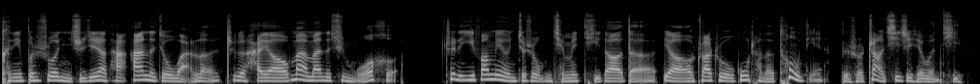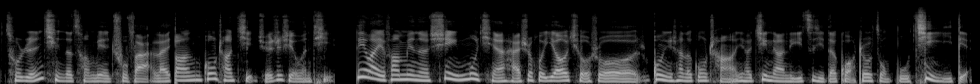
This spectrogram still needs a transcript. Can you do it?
肯定不是说你直接让他安了就完了，这个还要慢慢的去磨合。这里一方面就是我们前面提到的，要抓住工厂的痛点，比如说账期这些问题，从人情的层面出发来帮工厂解决这些问题。另外一方面呢，信目前还是会要求说，供应商的工厂要尽量离自己的广州总部近一点。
